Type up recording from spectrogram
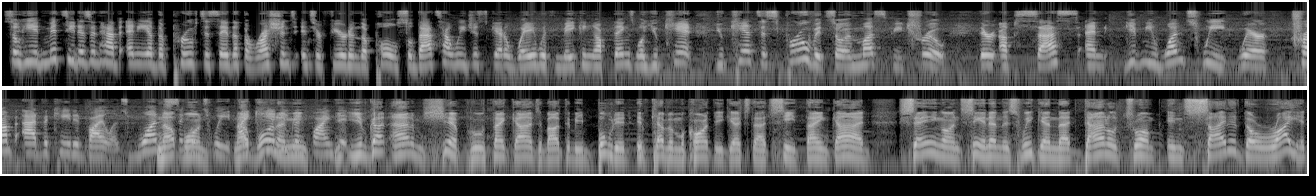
so he admits he doesn't have any of the proof to say that the Russians interfered in the poll. So that's how we just get away with making up things. Well, you can't you can't disprove it, so it must be true. They're obsessed. And give me one tweet where Trump advocated violence. One Not single one. tweet. Not I can't one. I even mean, find it. you've got Adam Schiff, who, thank God, is about to be booted if Kevin McCarthy gets that seat. Thank God, saying on CNN this weekend that Donald Trump incited the riot.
